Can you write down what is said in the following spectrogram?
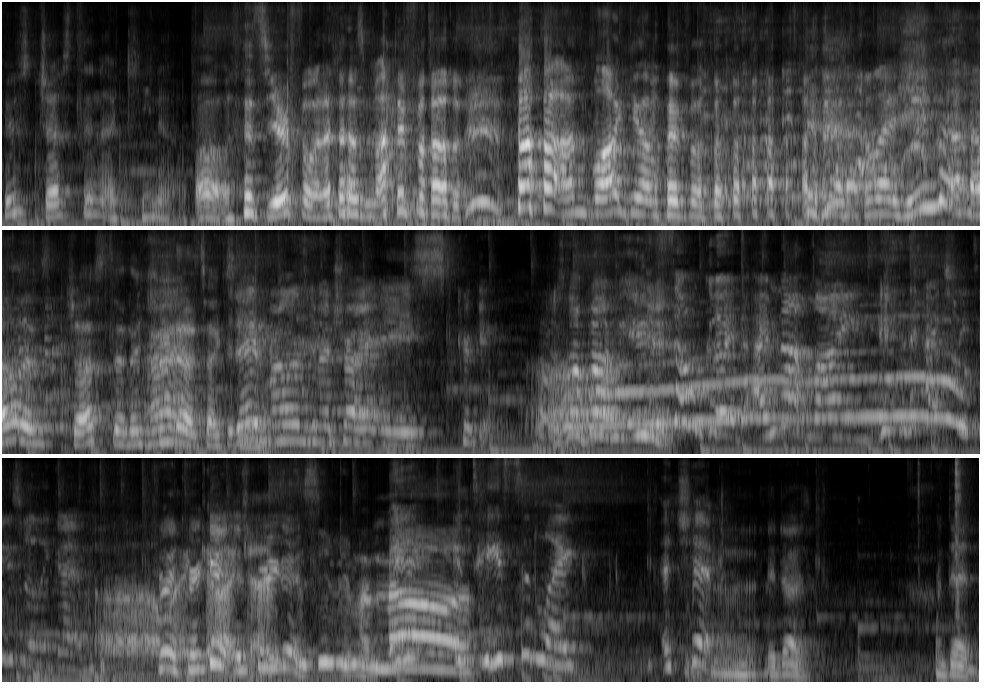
Who's Justin Aquino? Oh, that's your phone. I thought it was my phone. I'm vlogging on my phone. I'm like, who the hell is Justin Aquino Alright, texting today me? Marlin's gonna try a cricket. It's not oh. bad. We ate It's it. so good. I'm not lying. It actually tastes really good. Oh For a oh cricket, God, it's pretty good. It's even in my It, it tasted like a chip. It does. It did.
